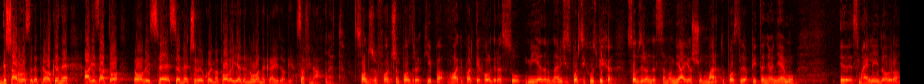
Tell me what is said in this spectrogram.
Dešavalo se da preokrene, ali zato ovaj, sve, sve mečeve u kojima poveo 1-0 na kraju dobio, sa finala. Eto. Soldier of Fortune, pozdrav ekipa. Ovake partije Holgera su mi jedan od najvećih sportskih uspjeha, s obzirom da sam vam ja još u martu postavljao pitanja o njemu. E, smiley, dobro,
